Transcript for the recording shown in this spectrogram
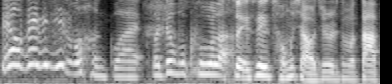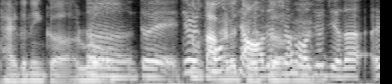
然后 Baby Jesus 我很乖，我就不哭了。所以所以从小就是这么大牌的那个 role。嗯，对，就是从小的时候就觉得呃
